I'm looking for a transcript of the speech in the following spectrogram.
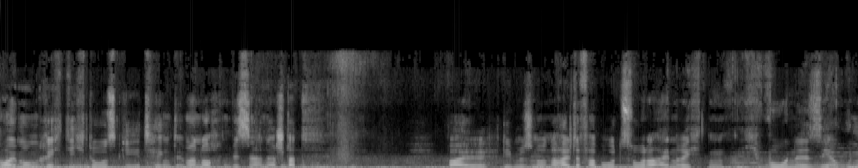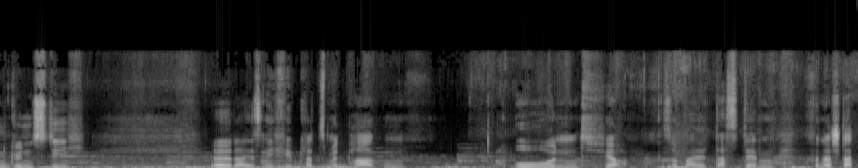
Räumung richtig losgeht, hängt immer noch ein bisschen an der Stadt, weil die müssen noch eine Halteverbotszone einrichten. Ich wohne sehr ungünstig. Äh, da ist nicht viel Platz mit Parken. Und ja, sobald das denn von der Stadt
